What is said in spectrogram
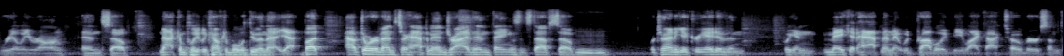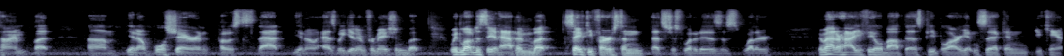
really wrong. And so, not completely comfortable with doing that yet. But outdoor events are happening, drive-in things and stuff. So Mhm. we're trying to get creative, and we can make it happen, it would probably be like October sometime. But um, you know, we'll share and post that you know as we get information. But we'd love to see it happen. But safety first, and that's just what it is. Is whether no matter how you feel about this, people are getting sick, and you can't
